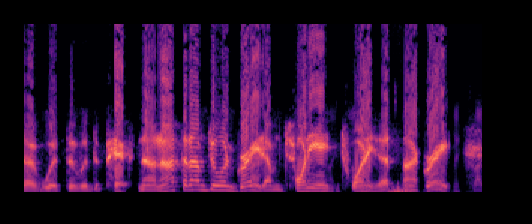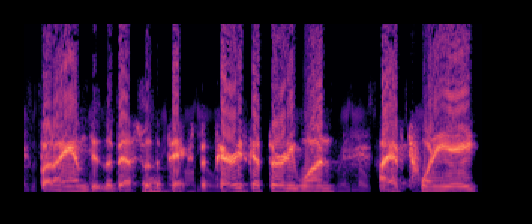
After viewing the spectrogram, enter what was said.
uh, with the with the picks. Now, not that I'm doing great. I'm 28 and 20. That's not great, but I am the best with the picks. But Perry's got 31. I have 28.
